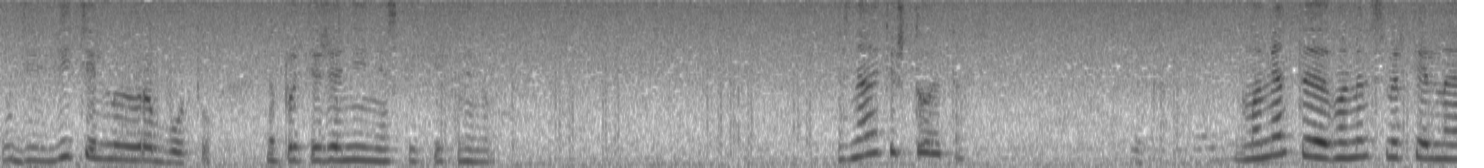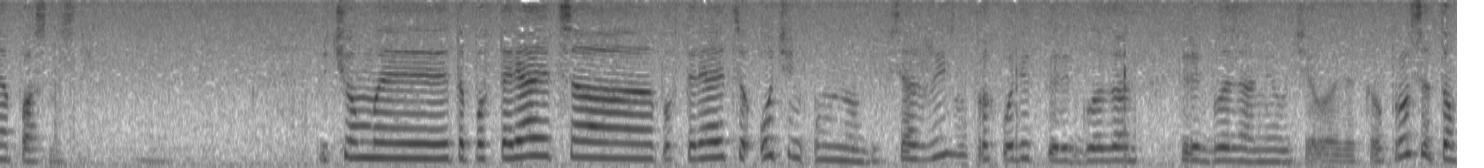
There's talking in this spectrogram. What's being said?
удивительную работу на протяжении нескольких минут. Знаете, что это? Момент, момент смертельной опасности. Причем это повторяется, повторяется очень у многих. Вся жизнь проходит перед глазами, перед глазами у человека. Вопрос о том,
